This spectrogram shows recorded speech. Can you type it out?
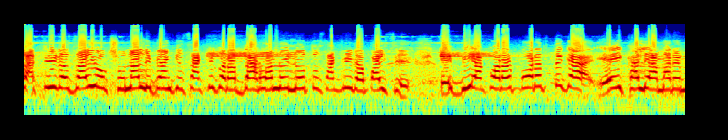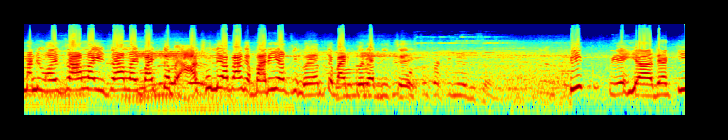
চাকরিটা যাই হোক সোনালী ব্যাংকে চাকরি করার দারোয়ান হইলেও তো চাকরিটা পাইছে। এই বিয়া করার পরের থেকে এই খালি আমারে মানে ওই জ্বালাই জ্বালাই বাড়িতে আসলে বাগে বাড়ি আছিল এনতে বাড়ি করে পিক ইয়ারা কি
